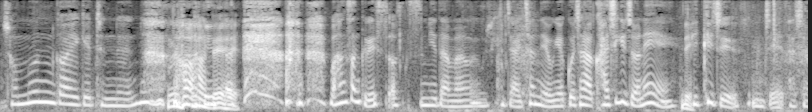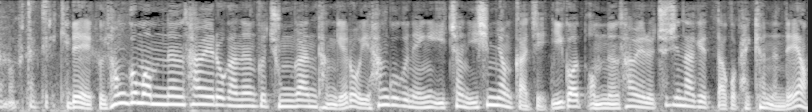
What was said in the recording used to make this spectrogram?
전문가에게 듣는 아, 네. 뭐 항상 그랬었습니다만 굉장히 알찬 내용이었고 자 가시기 전에 네. 비퀴즈 문제 다시 한번 부탁드릴게요. 네, 그 현금 없는 사회로 가는 그 중간 단계로 이 한국은행이 2020년까지 이것 없는 사회를 추진하겠다고 밝혔는데요.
